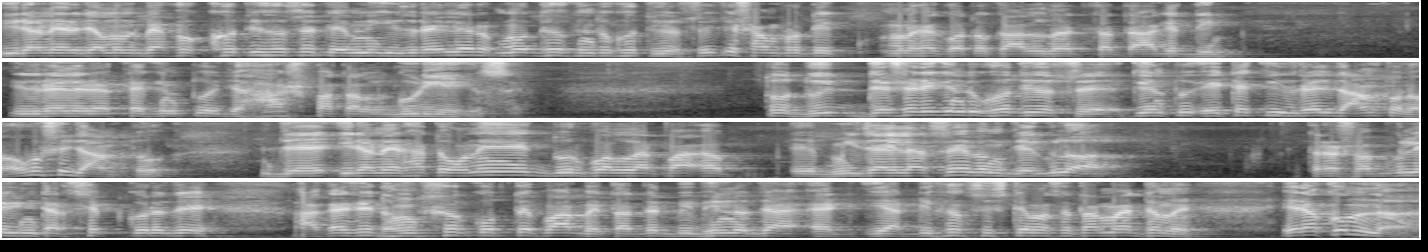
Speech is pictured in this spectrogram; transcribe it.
ইরানের যেমন ব্যাপক ক্ষতি হচ্ছে তেমনি ইসরায়েলের মধ্যেও কিন্তু ক্ষতি হচ্ছে যে সাম্প্রতিক মনে হয় গতকাল না তাতে আগের দিন ইসরায়েলের একটা কিন্তু ওই যে হাসপাতাল গুড়িয়ে গেছে। তো দুই দেশেরই কিন্তু ক্ষতি হচ্ছে কিন্তু এটা কি ইসরায়েল জানতো না? অবশ্যই জানতো যে ইরানের হাতে অনেক দূরপাল্লার এ, আছে এবং যেগুলো তারা সবগুলো ইন্টারসেপ্ট করে যে আকাশে ধ্বংস করতে পারবে তাদের বিভিন্ন যা এয়ার ডিফেন্স সিস্টেম আছে তার মাধ্যমে। এরকম না।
